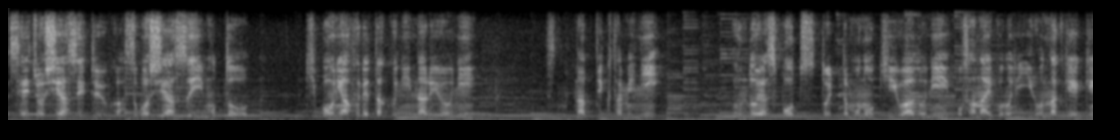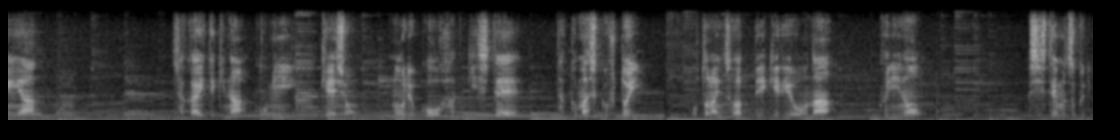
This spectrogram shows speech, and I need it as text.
成長しやすいというか過ごしやすいもっと希望にあふれた国になるようになっていくために運動やスポーツといったものをキーワードに幼い頃にいろんな経験や社会的なコミュニケーション能力を発揮してたくましく太い大人に育っていけるような国のシステム作り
